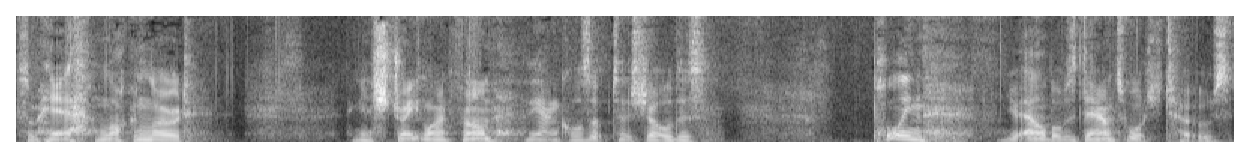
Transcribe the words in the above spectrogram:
So I'm here, lock and load. Again, straight line from the ankles up to the shoulders. Pulling your elbows down towards your toes.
